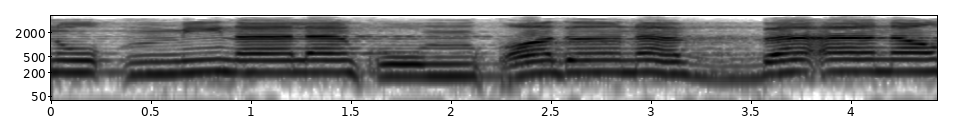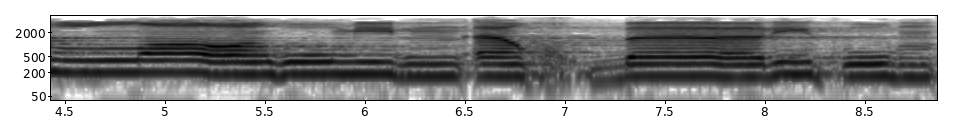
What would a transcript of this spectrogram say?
نُّؤْمِنَ لَكُمْ. قَدْ نَبَّأَنَا اللَّهُ مِنْ أَخْبَارِكُمْ.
